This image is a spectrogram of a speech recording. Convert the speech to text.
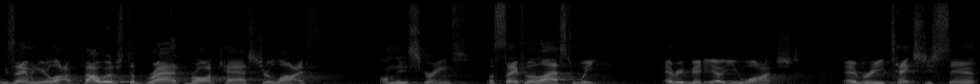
Examine your life. If I was to broadcast your life on these screens, let's say for the last week, every video you watched, every text you sent,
